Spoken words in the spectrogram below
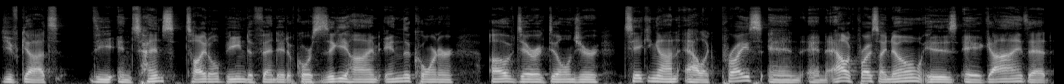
You've got the intense title being defended. Of course, Ziggy Haim in the corner of Derek Dillinger taking on Alec Price. And, and Alec Price, I know, is a guy that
